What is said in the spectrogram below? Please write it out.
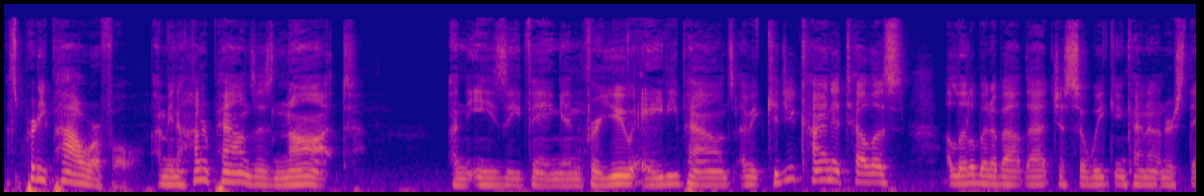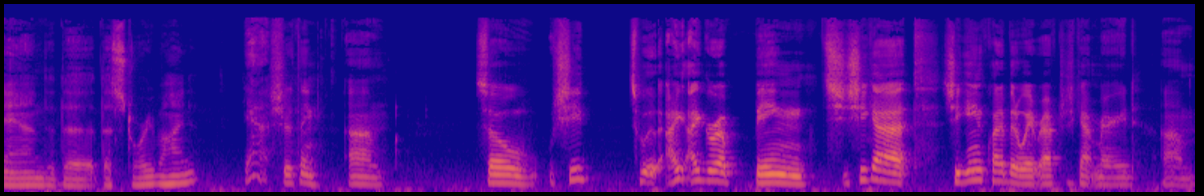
it's pretty powerful. I mean, 100 pounds is not an easy thing, and for you, 80 pounds. I mean, could you kind of tell us a little bit about that, just so we can kind of understand the the story behind it? Yeah, sure thing. Um, so she, I, I grew up being. She, she got she gained quite a bit of weight right after she got married, um,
